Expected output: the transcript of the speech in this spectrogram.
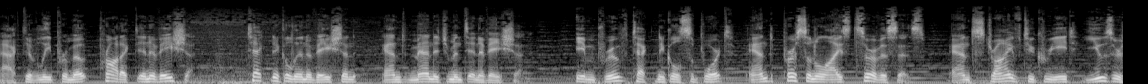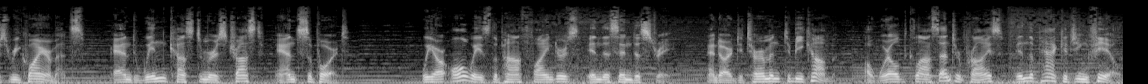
actively promote product innovation, technical innovation, and management innovation, improve technical support and personalized services, and strive to create users' requirements and win customers' trust and support. We are always the pathfinders in this industry and are determined to become a world-class enterprise in the packaging field.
